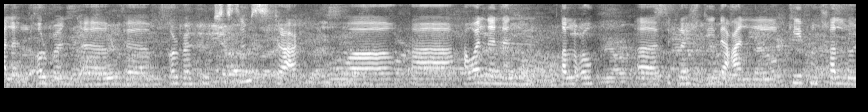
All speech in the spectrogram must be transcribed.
على ال urban urban food systems track. آه، فكرة جديدة عن كيف نخلوا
